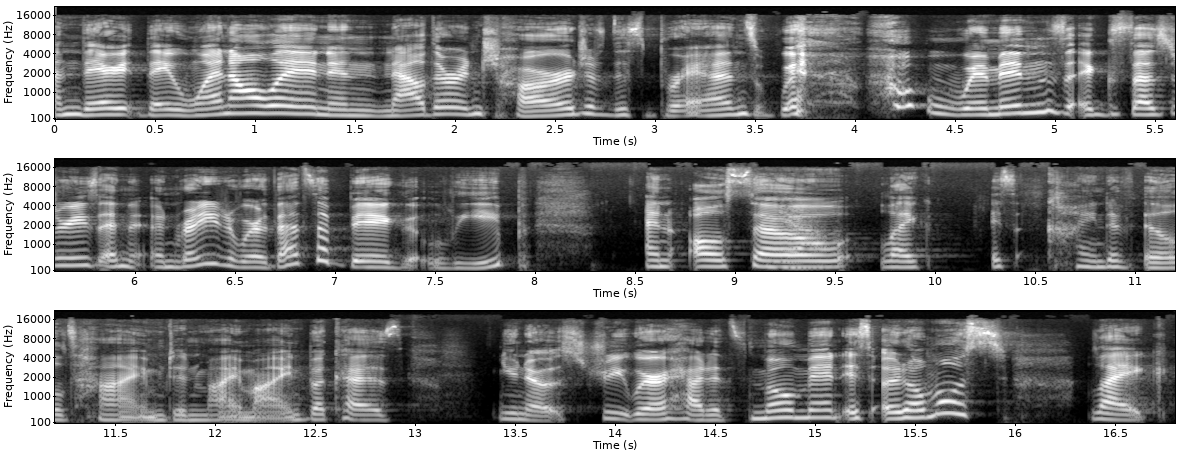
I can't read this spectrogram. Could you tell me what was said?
and they they went all in and now they're in charge of this brand's women's accessories and, and ready to wear. That's a big leap. And also yeah. like it's kind of ill-timed in my mind because you know, streetwear had its moment. It's it almost like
